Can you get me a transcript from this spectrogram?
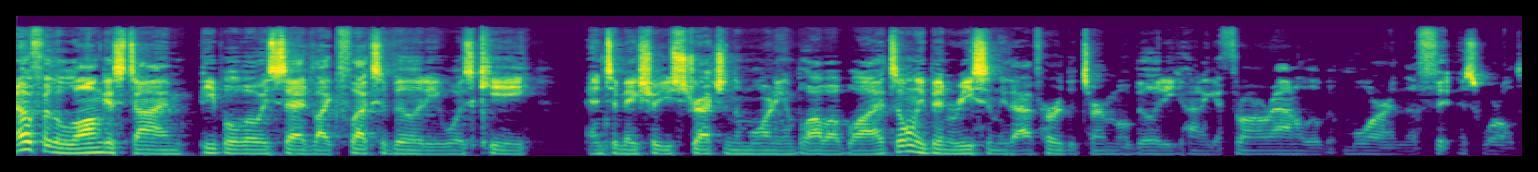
know for the longest time, people have always said like flexibility was key and to make sure you stretch in the morning and blah, blah, blah. It's only been recently that I've heard the term mobility kind of get thrown around a little bit more in the fitness world.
